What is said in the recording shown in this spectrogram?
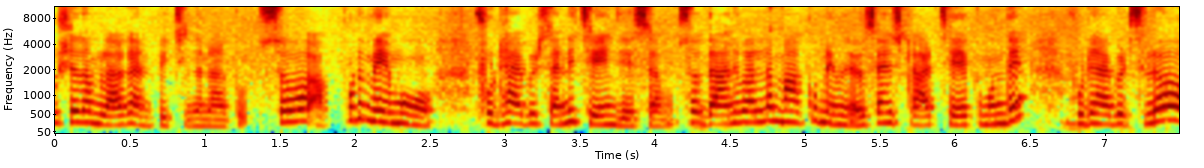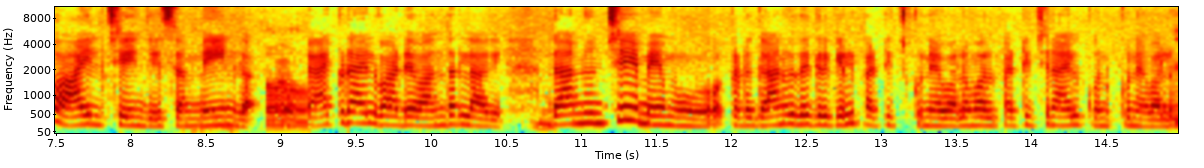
ఔషధం లాగా అనిపించింది నాకు. సో అప్పుడు మేము ఫుడ్ హ్యాబిట్స్ అన్ని చేంజ్ చేసాము సో దానివల్ల మాకు మేము వ్యవసాయం స్టార్ట్ చేయకముందే ఫుడ్ హ్యాబిట్స్లో ఆయిల్ చేంజ్ చేసాం మెయిన్గా ప్యాక్డ్ ఆయిల్ వాడే అందరిలాగే. దాని నుంచి మేము అక్కడ గానుగ దగ్గరికి వెళ్ళి పట్టించుకునే వాళ్ళం. వాళ్ళు పట్టించిన ఆయిల్ కొనుక్కునే వాళ్ళం.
